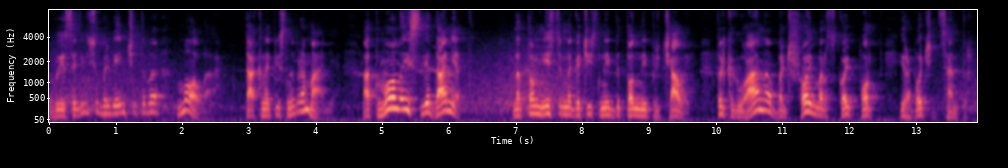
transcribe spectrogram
высадились у бревенчатого мола? Так написано в романе. От мола и следа нет. На том месте многочисленные бетонные причалы. Только Гуана – большой морской порт и рабочий центр –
